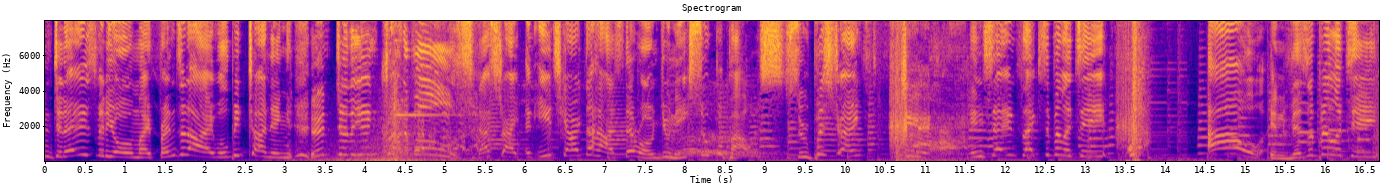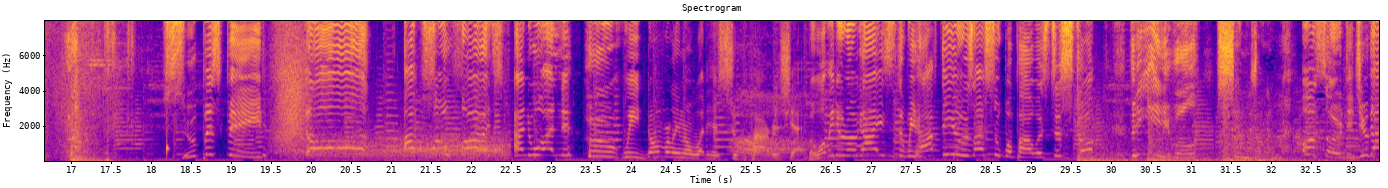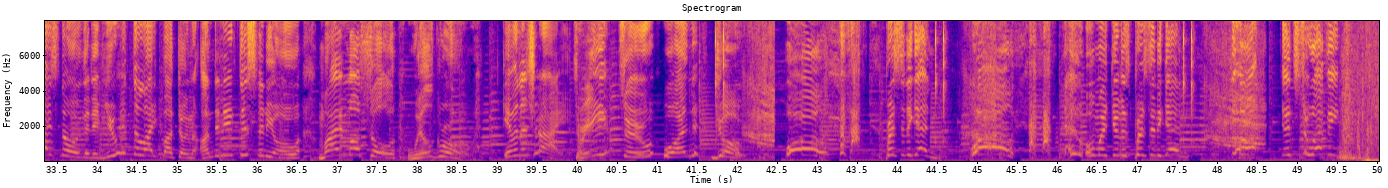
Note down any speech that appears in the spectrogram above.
In today's video, my friends and I will be turning into the Incredibles! That's right, and each character has their own unique superpowers. Super strength, insane flexibility, ow, invisibility, super speed, oh, I'm so fast, and one who we don't really know what his superpower is yet. But what we do know, guys, is that we have to use our superpowers to stop the evil syndrome. Also, did you guys know that if you hit the like button underneath this video, my muscle will grow? Give it a try. Three, two, one, go. Whoa! press it again. Whoa! oh my goodness, press it again. Oh, it's too heavy.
